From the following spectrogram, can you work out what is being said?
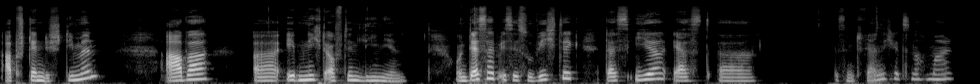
Abstände stimmen, aber äh, eben nicht auf den Linien. Und deshalb ist es so wichtig, dass ihr erst, äh, das entferne ich jetzt nochmal,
